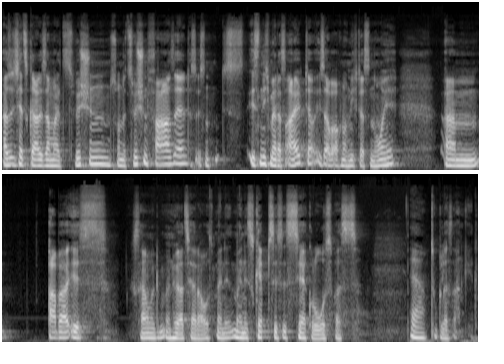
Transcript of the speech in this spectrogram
also ist jetzt gerade, sagen wir mal, zwischen, so eine Zwischenphase. Das ist, das ist nicht mehr das Alte, ist aber auch noch nicht das Neue. Ähm, aber ist, sagen wir, man hört es heraus, meine, meine Skepsis ist sehr groß, was ja. Douglas angeht.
